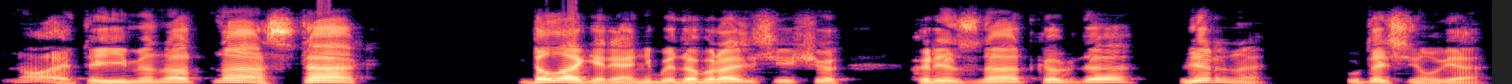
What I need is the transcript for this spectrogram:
Но это именно от нас, так? До лагеря они бы добрались еще хрен знает когда, верно? — уточнил я.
